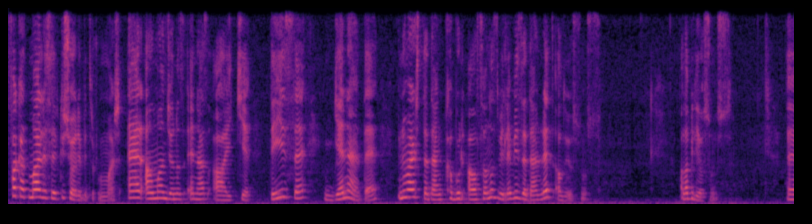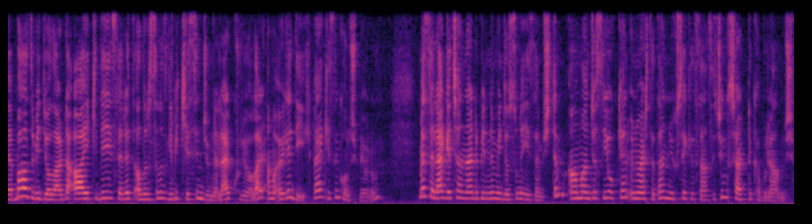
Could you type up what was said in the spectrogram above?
Fakat maalesef ki şöyle bir durum var. Eğer Almancanız en az A2 değilse genelde üniversiteden kabul alsanız bile vizeden red alıyorsunuz. Alabiliyorsunuz. Ee, bazı videolarda A2 değilse red alırsınız gibi kesin cümleler kuruyorlar ama öyle değil. Ben kesin konuşmuyorum. Mesela geçenlerde birinin videosunu izlemiştim. Almancası yokken üniversiteden yüksek lisans için şartlı kabul almış.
